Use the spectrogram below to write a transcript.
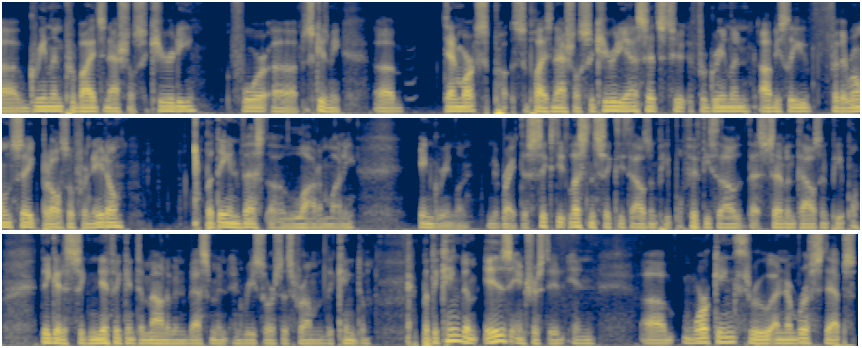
Uh, Greenland provides national security for, uh, excuse me, uh, Denmark sup- supplies national security assets to for Greenland, obviously for their own sake, but also for NATO. But they invest a lot of money in Greenland. Right, the sixty less than sixty thousand people, fifty thousand, that's seven thousand people. They get a significant amount of investment and resources from the kingdom. But the kingdom is interested in uh, working through a number of steps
